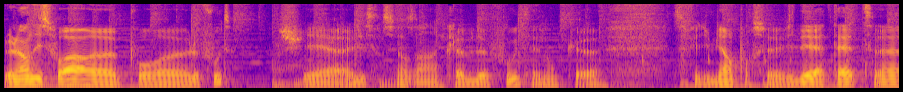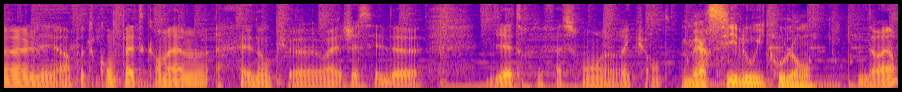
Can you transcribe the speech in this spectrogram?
lundi soir pour le foot. Je suis licencié dans un club de foot et donc ça fait du bien pour se vider la tête, euh, les, un peu de compète quand même. Et donc, euh, ouais, j'essaie d'y être de façon euh, récurrente. Merci Louis Coulon. De rien.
